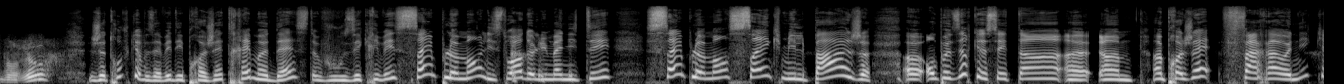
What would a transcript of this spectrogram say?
Bonjour. Je trouve que vous avez des projets très modestes. Vous écrivez simplement l'histoire de l'humanité, simplement 5000 pages. Euh, on peut dire que c'est un, euh, un, un projet pharaonique?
